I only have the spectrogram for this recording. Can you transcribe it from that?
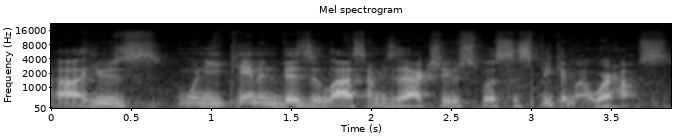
uh, he was, when he came and visited last time, he was actually was supposed to speak at my warehouse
